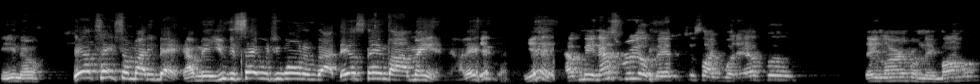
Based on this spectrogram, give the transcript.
You know, they'll take somebody back. I mean, you can say what you want about. They'll stand by a man. They, yeah, yeah, I mean that's real, man. It's just like whatever they learn from their mama.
